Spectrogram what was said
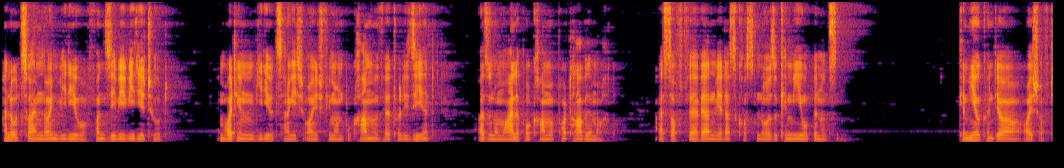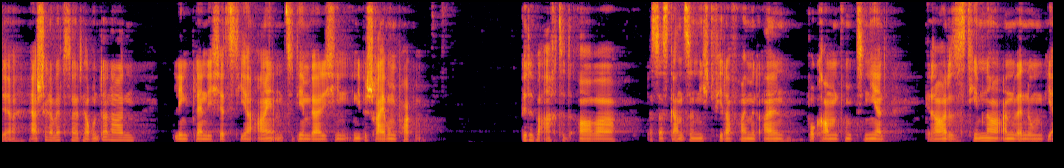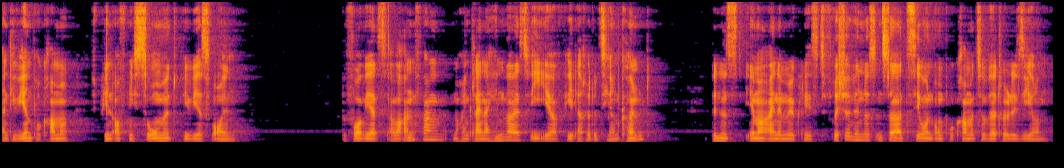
Hallo zu einem neuen Video von Sebi Videotut. Im heutigen Video zeige ich euch, wie man Programme virtualisiert, also normale Programme portabel macht. Als Software werden wir das kostenlose Cameo benutzen. Cameo könnt ihr euch auf der Herstellerwebsite herunterladen. Link blende ich jetzt hier ein, zudem werde ich ihn in die Beschreibung packen. Bitte beachtet aber, dass das Ganze nicht fehlerfrei mit allen Programmen funktioniert. Gerade systemnahe Anwendungen wie Antivirenprogramme spielen oft nicht so mit, wie wir es wollen. Bevor wir jetzt aber anfangen, noch ein kleiner Hinweis, wie ihr Fehler reduzieren könnt. Benutzt immer eine möglichst frische Windows-Installation, um Programme zu virtualisieren.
